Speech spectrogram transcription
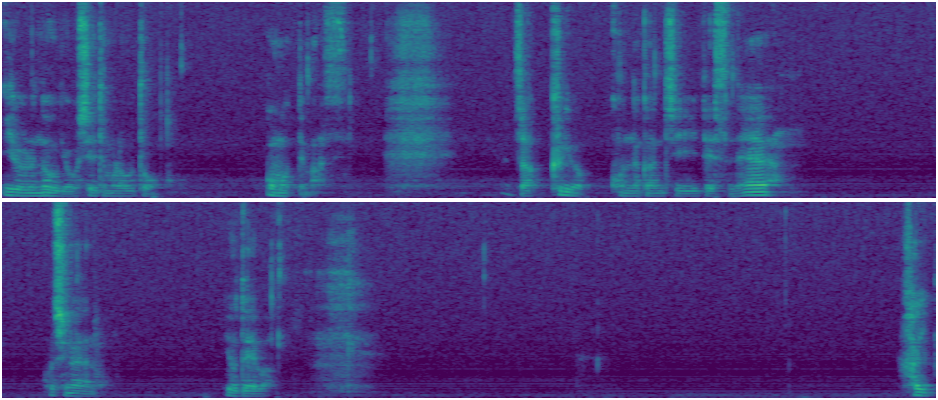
いろいろ農業を教えてもらおうと思ってます。ざっくりはこんな感じですね。星の屋の予定は。はい。今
